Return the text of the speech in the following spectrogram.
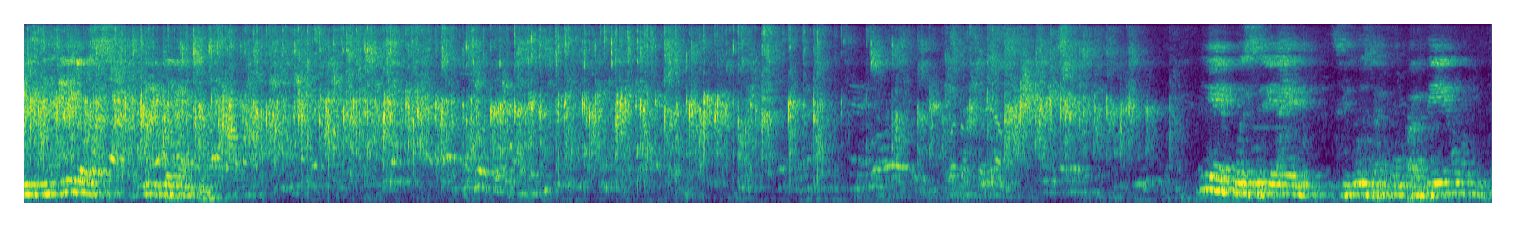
distinguidos literatos. Bien, pues eh, si gustan compartir un,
